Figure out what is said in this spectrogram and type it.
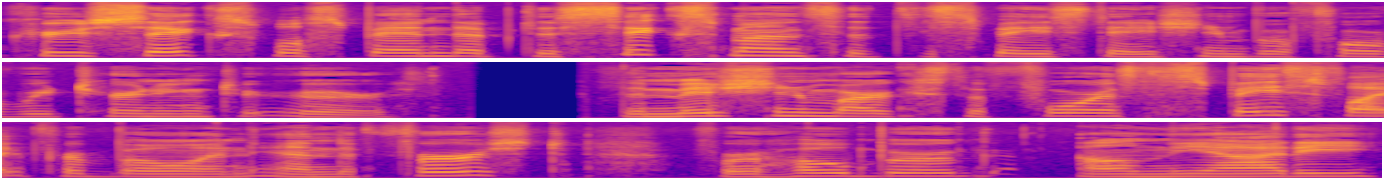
Crew 6 will spend up to six months at the space station before returning to Earth. The mission marks the fourth spaceflight for Bowen and the first for Hoburg, Al Neyadi,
